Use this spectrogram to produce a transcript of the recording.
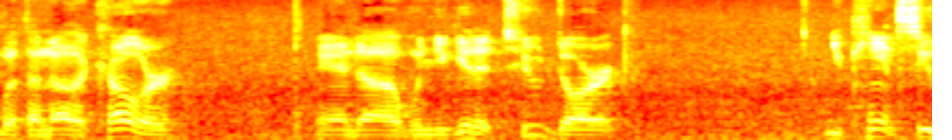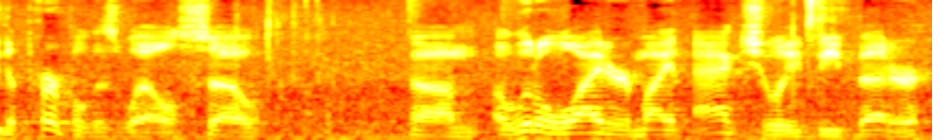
with another color. And uh, when you get it too dark, you can't see the purple as well. So um, a little wider might actually be better.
